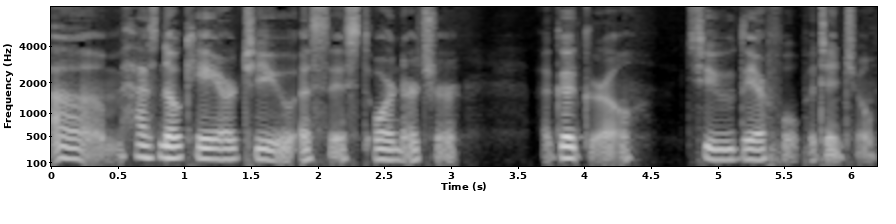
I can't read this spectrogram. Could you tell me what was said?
um, has no care to assist or nurture a good girl to their full potential.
